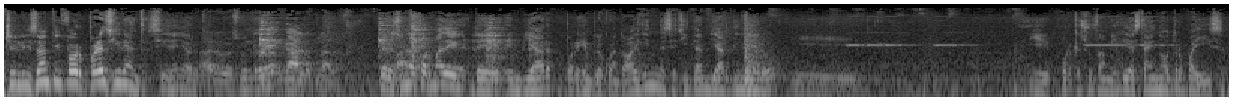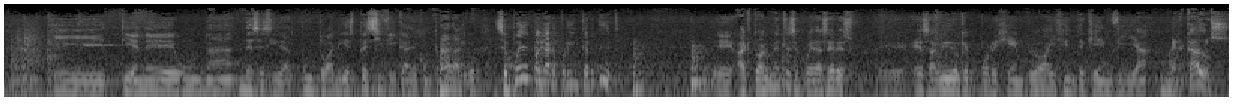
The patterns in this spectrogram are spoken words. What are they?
Chili Santi for President, sí señor. Claro, es un regalo, claro. Pero es una forma de, de enviar, por ejemplo, cuando alguien necesita enviar dinero y, y porque su familia está en otro país y tiene una necesidad puntual y específica de comprar algo, se puede pagar por internet. Eh, actualmente se puede hacer eso. Eh, he sabido que, por ejemplo, hay gente que envía mercados.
